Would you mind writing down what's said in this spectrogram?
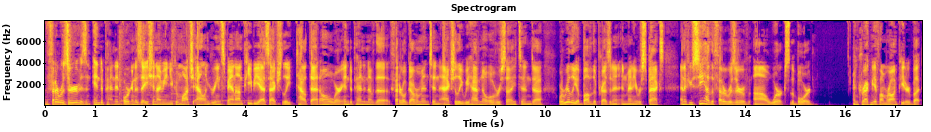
the Federal Reserve is an independent organization. I mean, you can watch Alan Greenspan on PBS actually tout that, oh, we're independent of the federal government, and actually we have no oversight, and uh, we're really above the president in many respects. And if you see how the Federal Reserve uh, works, the board, and correct me if I'm wrong, Peter, but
